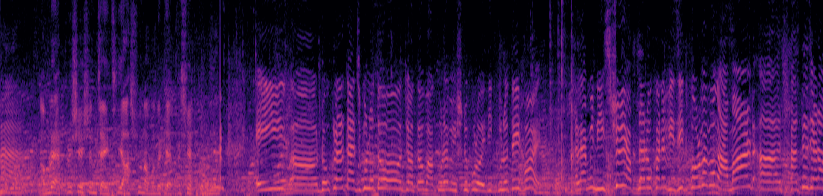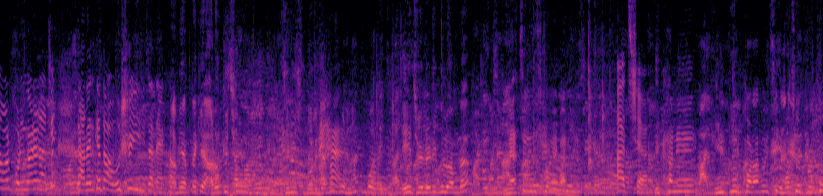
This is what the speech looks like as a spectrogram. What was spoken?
হ্যাঁ। আমরা অ্যাপ্রিসিয়েশন চাইছি। আসুন আমাদেরকে অ্যাপ্রিসিয়েট করুন। এই ডোকরার কাজগুলো তো যত বাঁকুড়া বিষ্ণুপুর ওই দিকগুলোতেই হয়। তাহলে আমি নিশ্চয়ই আপনার ওখানে ভিজিট করব এবং আমার সাথে যারা আমার পরিবারের তাদেরকে তো অবশ্যই এটা দেখা আমি আপনাকে আরও কিছু জিনিস বলি যেমন হ্যাঁ, এই জুয়েলারিগুলো আমরা ন্যাচারাল স্টোনে বানিয়েছি। আচ্ছা। এখানে ইনক্লুড করা হয়েছে এবছর প্রথম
